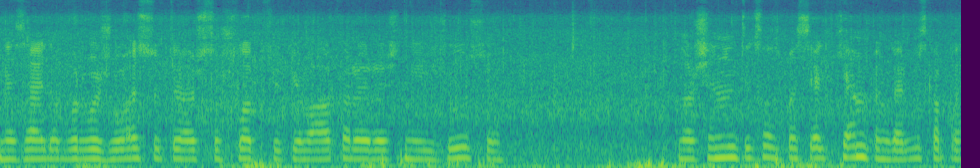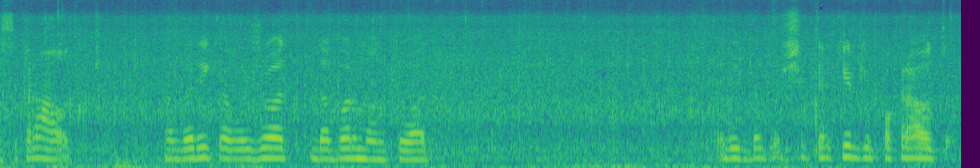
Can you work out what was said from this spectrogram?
Nes jei dabar važiuosiu, tai aš sušlapsiu iki vakaro ir aš neišdžiūsiu. Nors šiandien tikslas pasiekti kempingą ir viską pasikrauti. Dabar reikia važiuoti, dabar montuoti. Reikia dabar šiek tiek irgi pakrauti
